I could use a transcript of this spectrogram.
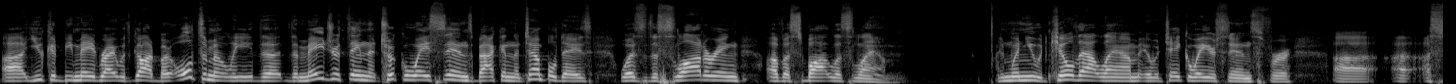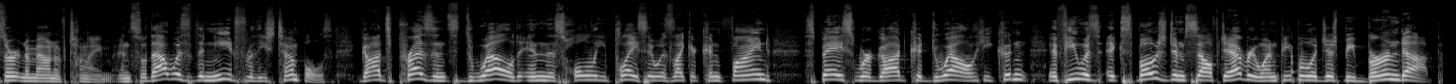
uh, you could be made right with God. But ultimately, the, the major thing that took away sins back in the temple days was the slaughtering of a spotless lamb. And when you would kill that lamb, it would take away your sins for uh, a, certain amount of time. And so that was the need for these temples. God's presence dwelled in this holy place. It was like a confined space where God could dwell. He couldn't, if he was exposed himself to everyone, people would just be burned up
